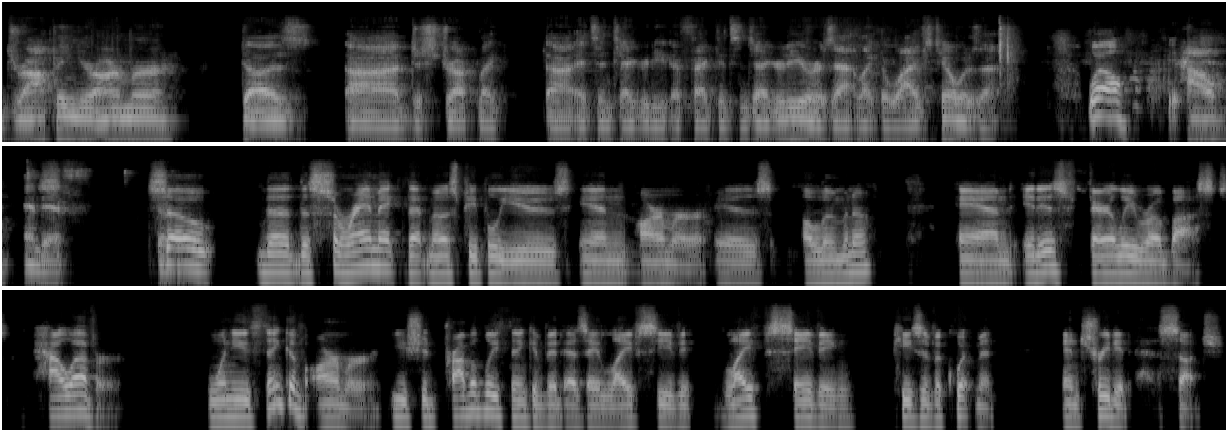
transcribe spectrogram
dropping your armor does uh destruct like uh its integrity affect its integrity or is that like a wives tale what is that well how and if So the the ceramic that most people use in armor is alumina, and it is fairly robust. However, when you think of armor, you should probably think of it as a life saving life saving piece of equipment and treat it as such.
